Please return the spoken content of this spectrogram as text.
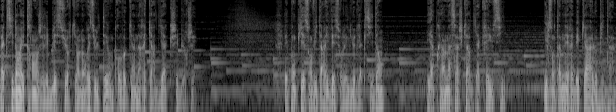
L'accident étrange et les blessures qui en ont résulté ont provoqué un arrêt cardiaque chez Burger. Les pompiers sont vite arrivés sur les lieux de l'accident et après un massage cardiaque réussi, ils ont amené Rebecca à l'hôpital.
